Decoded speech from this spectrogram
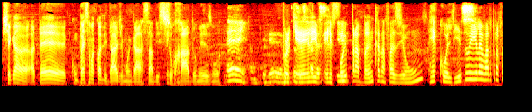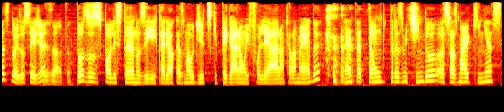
chega até com péssima qualidade o mangá, sabe? Surrado mesmo. é, então. Porque, Porque ele, ele que- foi pra banca na fase 1, recolhido Isso. e levado pra fase 2, ou seja, Exato. todos os paulistanos e cariocas malditos que pegaram e folhearam aquela merda, né, estão transmitindo as suas marquinhas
